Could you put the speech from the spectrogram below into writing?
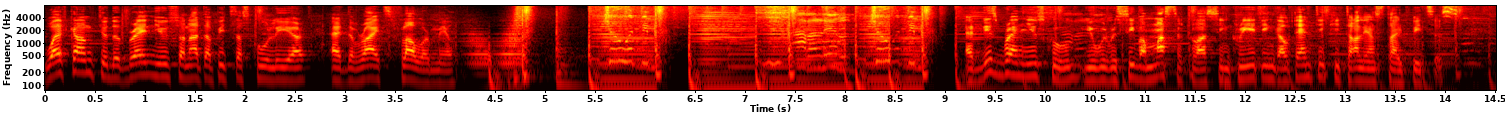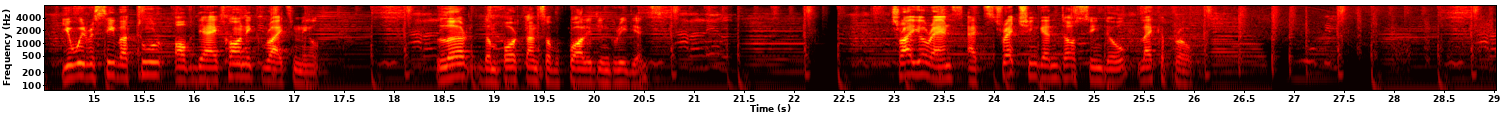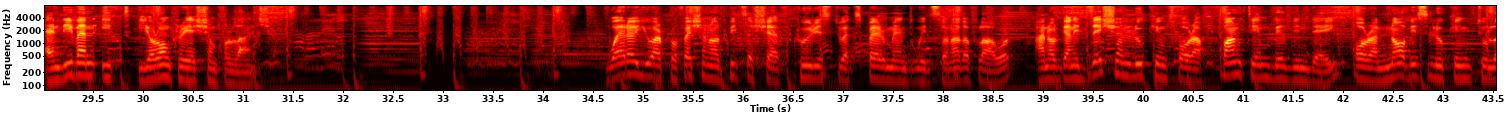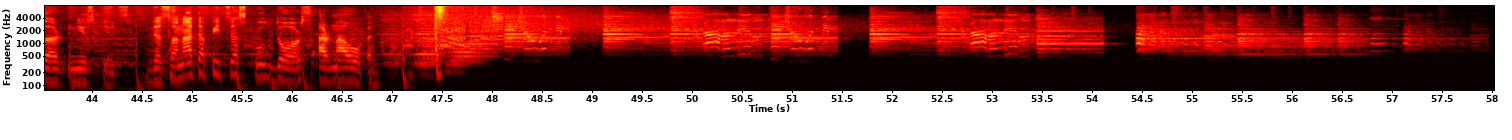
Welcome to the brand new Sonata Pizza School here at the Wrights Flour Mill. At this brand new school, you will receive a masterclass in creating authentic Italian-style pizzas. You will receive a tour of the iconic Wrights Mill. Learn the importance of quality ingredients. Try your hands at stretching and tossing dough like a pro and even eat your own creation for lunch. Whether you are a professional pizza chef curious to experiment with Sonata flour, an organization looking for a fun team building day, or a novice looking to learn new skills, the Sonata Pizza School doors are now open.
